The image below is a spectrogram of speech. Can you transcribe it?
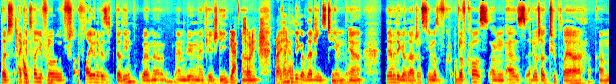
but I can oh. tell you for mm. Freie Universität Berlin, where I'm, I'm, doing my PhD. Yeah, sorry. Um, right, they have yeah. a League of Legends team. Yeah, they have a League of Legends team, but of course, um, as a Dota two player, um,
